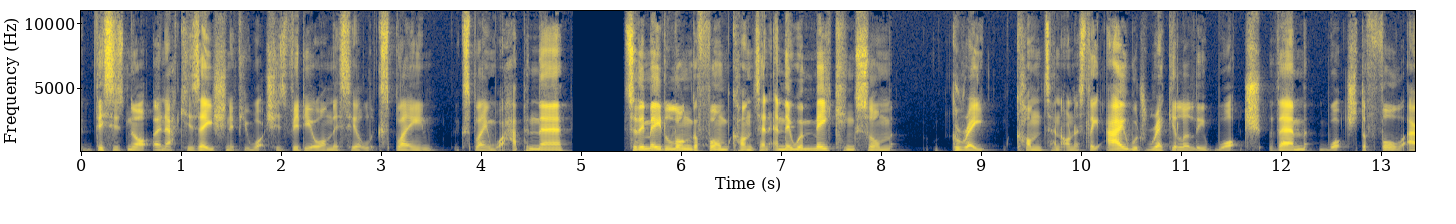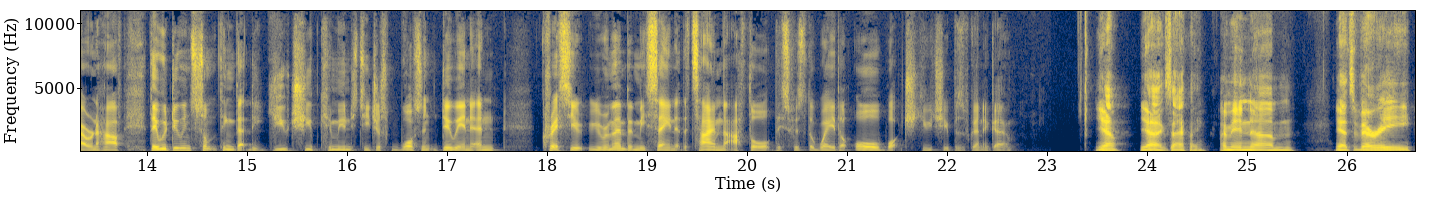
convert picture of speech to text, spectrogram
this is not an accusation. If you watch his video on this, he'll explain explain what happened there. So they made longer form content and they were making some great content, honestly. I would regularly watch them, watch the full hour and a half. They were doing something that the YouTube community just wasn't doing. And Chris, you, you remember me saying at the time that I thought this was the way that all watch YouTubers were going to go. Yeah, yeah, exactly. I mean, um, yeah, it's very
